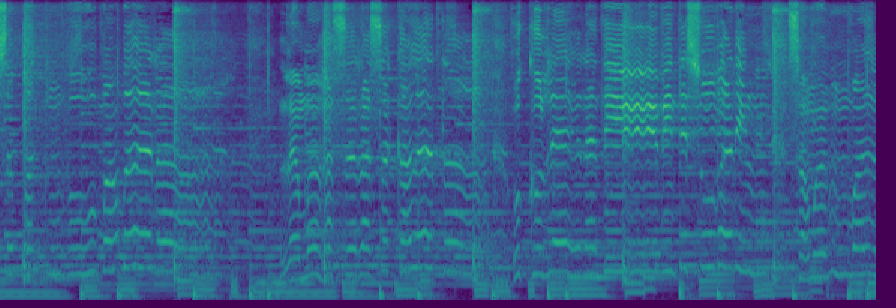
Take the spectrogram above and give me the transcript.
මුසපත් වූ බඹරා ලැමහස රස කලතා උකුලේ රැඳී විඳි සුවදින් සමන්වල් කවුරුන්දෝ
